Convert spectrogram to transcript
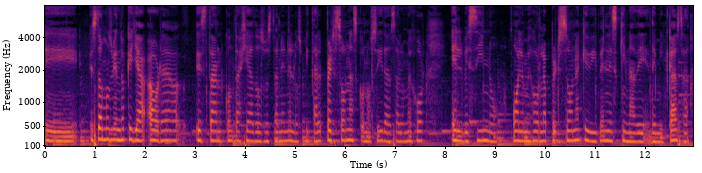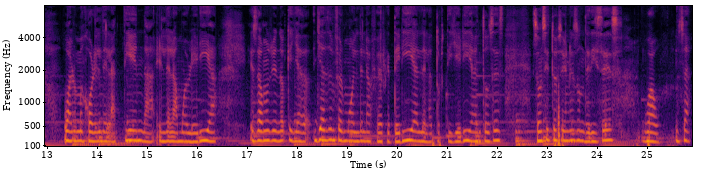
Eh, estamos viendo que ya ahora están contagiados o están en el hospital personas conocidas, a lo mejor el vecino o a lo mejor la persona que vive en la esquina de, de mi casa o a lo mejor el de la tienda, el de la mueblería. Estamos viendo que ya, ya se enfermó el de la ferretería, el de la tortillería. Entonces son situaciones donde dices, wow, o sea,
